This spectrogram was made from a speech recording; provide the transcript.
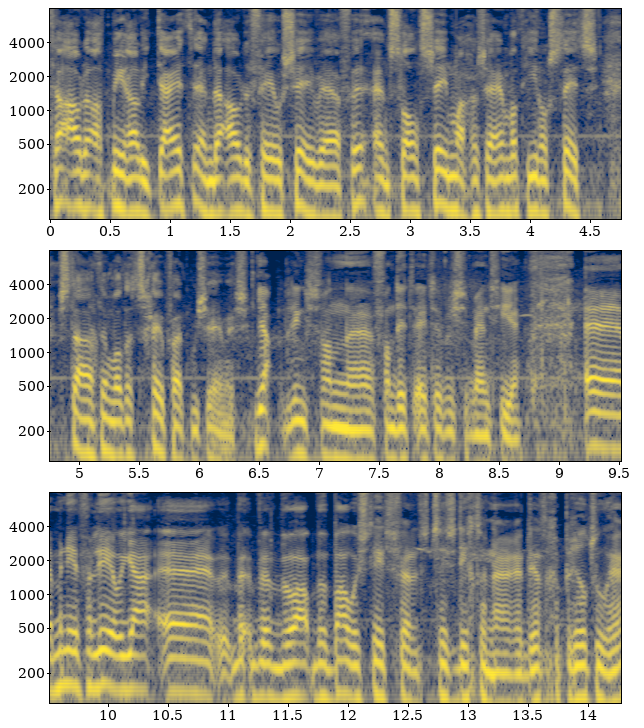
de oude admiraliteit en de oude VOC-werven... en het Landzeemagazijn, wat hier nog steeds staat... en wat het Scheepvaartmuseum is. Ja, links van, eh, van dit etablissement hier. Eh, meneer Van Leeuwen, ja, we, we- we, we bouwen steeds, verder, steeds dichter naar 30 april toe, hè?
